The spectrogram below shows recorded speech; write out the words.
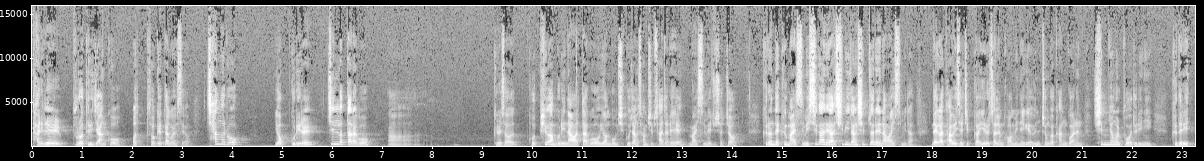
다리를 부러뜨리지 않고 어떻게 했다고 했어요? 창으로 옆구리를 찔렀다라고 어, 그래서 곧 피와 물이 나왔다고 연봄 19장 34절에 말씀해 주셨죠. 그런데 그 말씀이 시가랴 12장 10절에 나와 있습니다. 내가 다윗의 집과 예루살렘 거민에게 은총과 강구하는 심령을 부어주리니 그들이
